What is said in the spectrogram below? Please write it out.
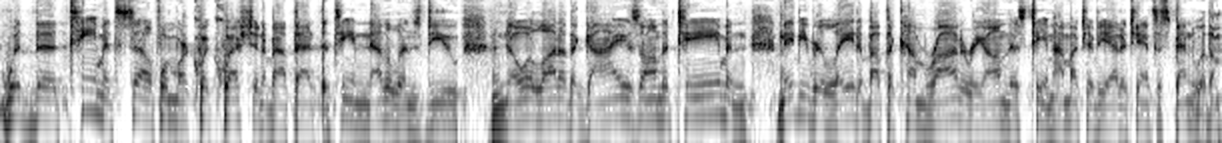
With the team itself, one more quick question about that. The team Netherlands, do you know a lot of the guys on the team and maybe relate about the camaraderie on this team? How much have you had a chance to spend with them?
